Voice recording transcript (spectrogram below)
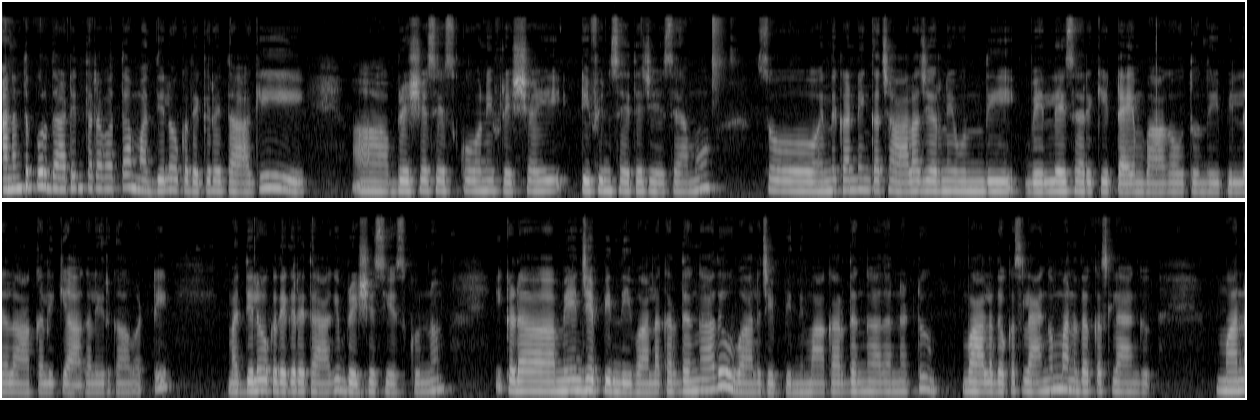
Anantapur దాటిన తర్వాత మధ్యలో ఒక దగ్గర అయితే ఆగి బ్రషెస్ వేసుకొని ఫ్రెష్ అయ్యి టిఫిన్స్ అయితే చేసాము. సో ఎందుకంటే ఇంకా చాలా జర్నీ ఉంది. వెళ్ళేసరికి టైం బాగా అవుతుంది. పిల్లలు ఆకలికి ఆగలేరు కాబట్టి. మధ్యలో ఒక దగ్గర అయితే ఆగి బ్రషెస్ చేసుకున్నాం. ఇక్కడ మేం చెప్పింది వాళ్ళకి అర్థం కాదు వాళ్ళు చెప్పింది. మాకు అర్థం కాదు అన్నట్టు వాళ్ళదొక స్లాంగ్ మనదొక స్లాంగ్. మన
